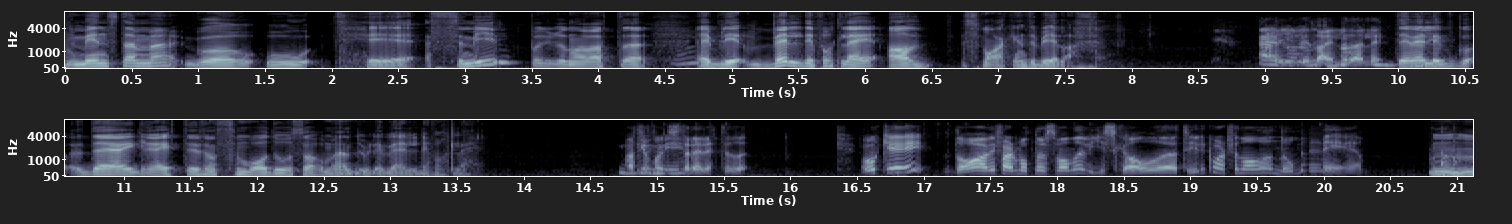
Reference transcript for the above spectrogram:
Min stemme går òg til smil, på grunn av at uh, jeg blir veldig fort lei av smaken til biler. Deilig, deilig, deilig. Det er, veldig, go- det er greit i sånne små doser, men du blir veldig fort lei. Jeg tror faktisk dere er rett i det. OK, da er vi ferdig med åttendelsvannet. Vi skal eh, til kvartfinale nummer én. Mm.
